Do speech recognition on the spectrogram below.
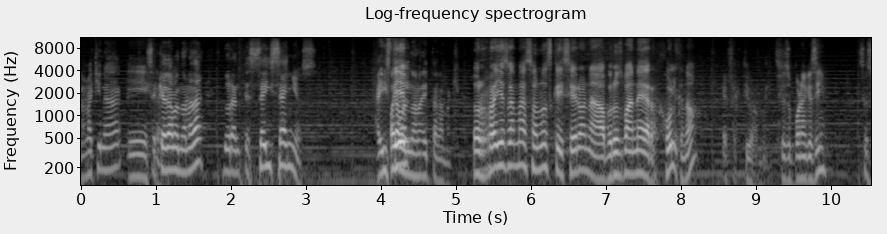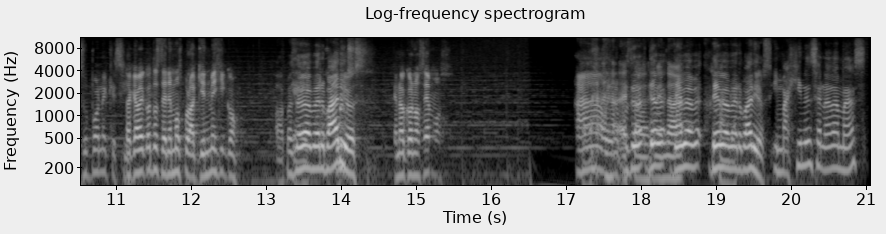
La máquina se queda abandonada durante seis años. Ahí está Oye, abandonadita la máquina, Los rayos gamma son los que hicieron a Bruce Banner Hulk, ¿no? efectivamente. Se supone que sí. Se supone que sí. O sea, que a ver cuántos tenemos por aquí en México Pues debe haber varios. que no conocemos. Ah, bueno, pues debe, haber, debe Juanga. haber varios. Imagínense nada más,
